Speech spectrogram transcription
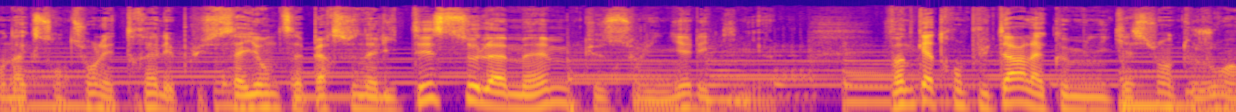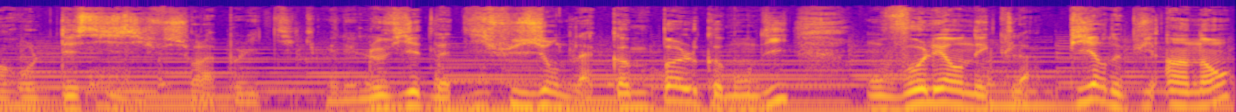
en accentuant les traits les plus saillants de sa personnalité, ceux-là même que soulignaient les guignols. 24 ans plus tard, la communication a toujours un rôle décisif sur la politique. Mais les leviers de la diffusion de la compole, comme on dit, ont volé en éclats. Pire, depuis un an,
